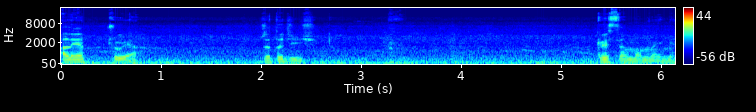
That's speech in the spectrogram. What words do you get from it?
ale ja czuję, że to dziś. Krystian mam na imię.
